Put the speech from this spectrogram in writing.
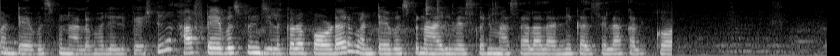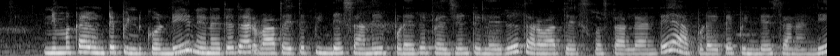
వన్ టేబుల్ స్పూన్ అల్లం వెల్లుల్లి పేస్ట్ హాఫ్ టేబుల్ స్పూన్ జీలకర్ర పౌడర్ వన్ టేబుల్ స్పూన్ ఆయిల్ వేసుకొని మసాలాలన్నీ కలిసేలా కలుపుకోవాలి. నిమ్మకాయ ఉంటే పిండుకోండి. నేనైతే తర్వాత అయితే పిండేసాను. ఇప్పుడైతే ప్రజెంట్ లేదు. తర్వాత తీసుకొస్తాలే అంటే అప్పుడైతే పిండేసానండి.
